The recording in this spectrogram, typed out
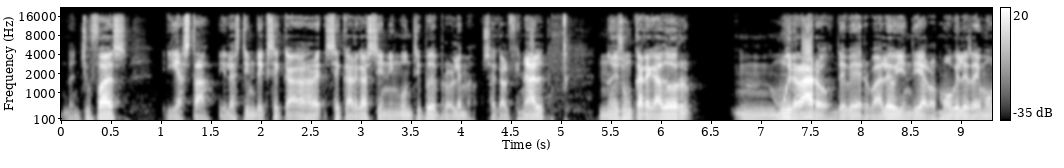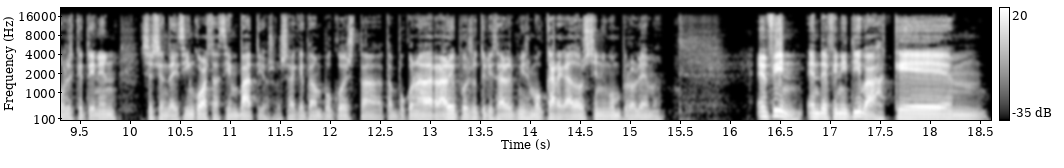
la enchufas y ya está. Y la Steam Deck se carga, sin ningún tipo de problema. O sea que al final no es un cargador mm, muy raro de ver, ¿vale? Hoy en día los móviles, hay móviles que tienen 65 hasta 100 vatios, o sea que tampoco está tampoco nada raro y puedes utilizar el mismo cargador sin ningún problema. En fin, en definitiva, que mm,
